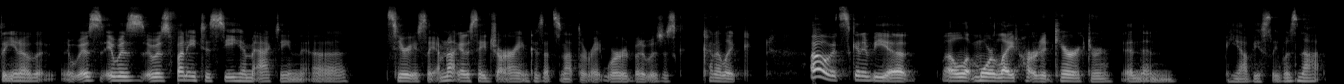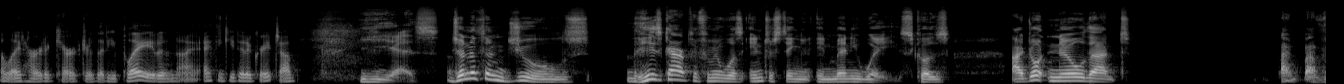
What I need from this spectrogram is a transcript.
the you know the, it was it was it was funny to see him acting uh seriously. I'm not gonna say jarring because that's not the right word, but it was just kind of like oh, it's gonna be a a more lighthearted character, and then he obviously was not a lighthearted character that he played, and I, I think he did a great job. Yes. Jonathan Jules, his character for me was interesting in, many ways because I don't know that. I, I've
